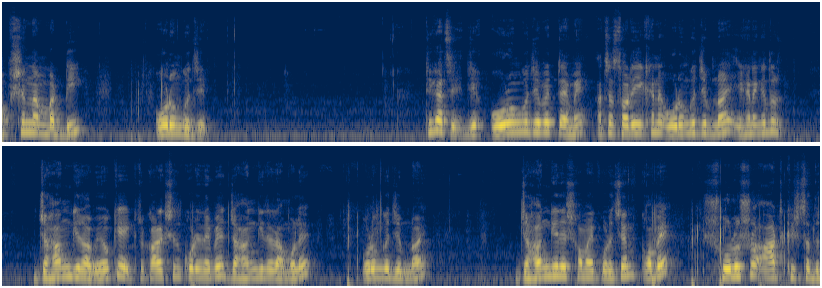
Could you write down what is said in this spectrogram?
অপশন নাম্বার ডি, ঔরঙ্গজেব। ঠিক আছে, যে ঔরঙ্গজেবের টাইমে আচ্ছা সরি এখানে ঔরঙ্গজেব নয়, এখানে কিন্তু জাহাঙ্গীর হবে। ওকে একটু কারেকশন করে নেবে, জাহাঙ্গীরের আমলে ঔরঙ্গজেব নয়। জাহাঙ্গীরের সময় করেছেন কবে? ষোলোশো আট খ্রিস্টাব্দে।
